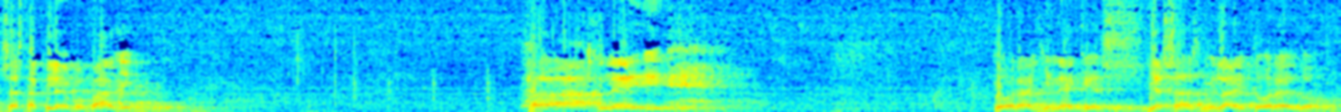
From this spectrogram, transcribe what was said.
Σας τα κλέβω πάλι. Αχ λέει τώρα γυναίκες για σας μιλάει τώρα εδώ.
